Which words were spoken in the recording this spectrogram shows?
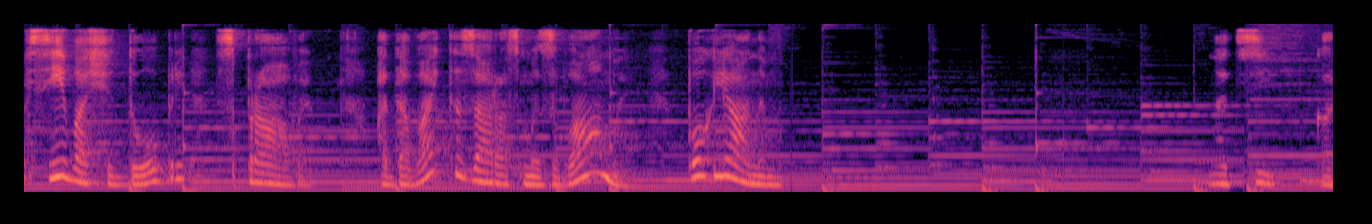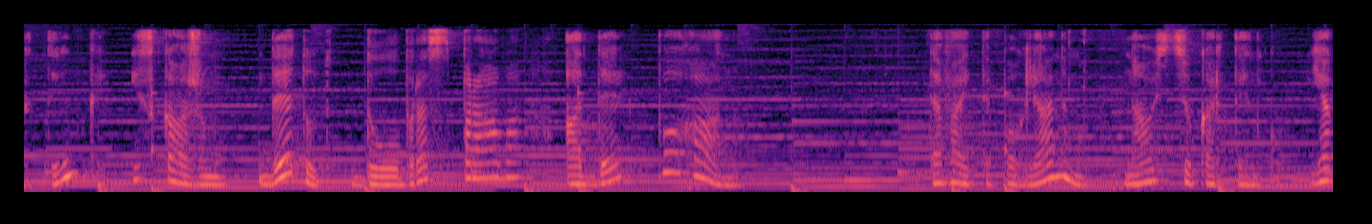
всі ваші добрі справи. А давайте зараз ми з вами поглянемо на ці картинки і скажемо, де тут добра справа, а де погана. Давайте поглянемо на ось цю картинку. Як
